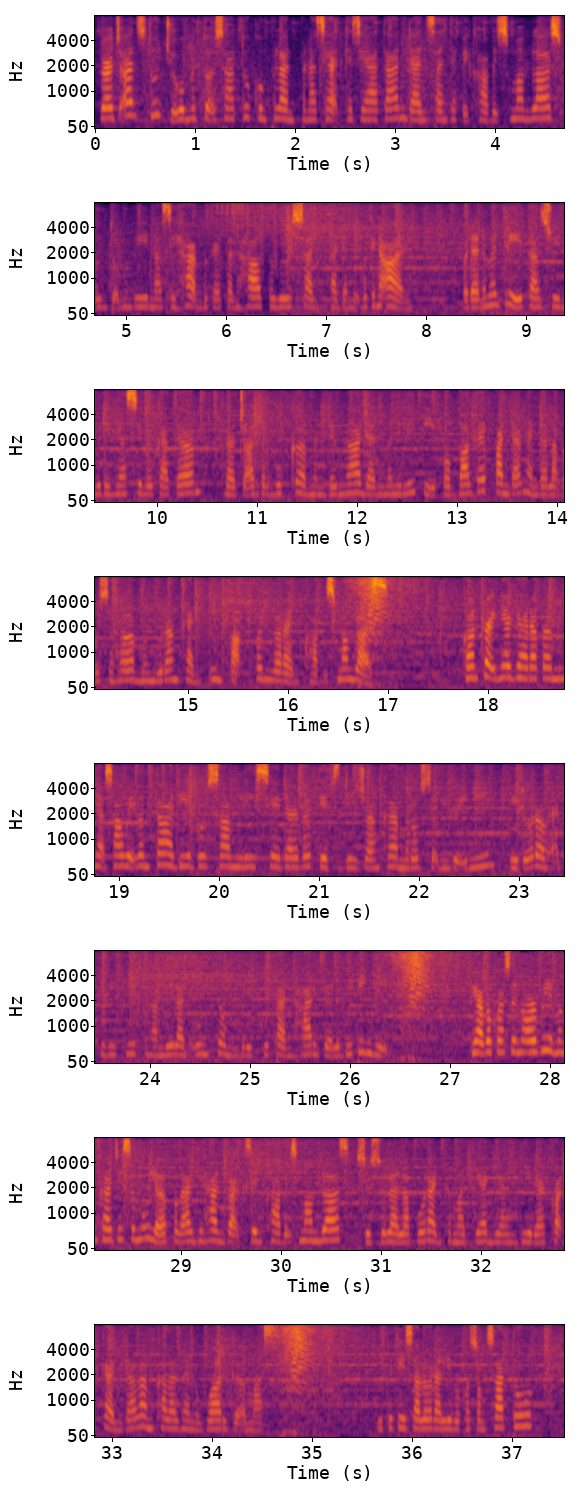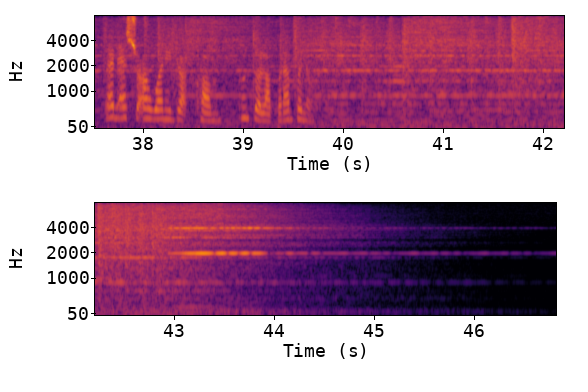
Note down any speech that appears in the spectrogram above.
Kerajaan setuju membentuk satu kumpulan penasihat kesihatan dan saintifik COVID-19 untuk memberi nasihat berkaitan hal pengurusan pandemik berkenaan. Perdana Menteri Tan Sri Muhyiddin Yassin berkata, kerajaan terbuka mendengar dan meneliti pelbagai pandangan dalam usaha mengurangkan impak penularan COVID-19. Kontrak niaga harapan minyak sawit mentah di Bursa Malaysia Derivatives dijangka merosot minggu ini didorong aktiviti pengambilan untung berikutan harga lebih tinggi. Pihak berkuasa Norway mengkaji semula pengagihan vaksin COVID-19 susulan laporan kematian yang direkodkan dalam kalangan warga emas. Ikuti saluran 501 dan astroawani.com untuk laporan penuh.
